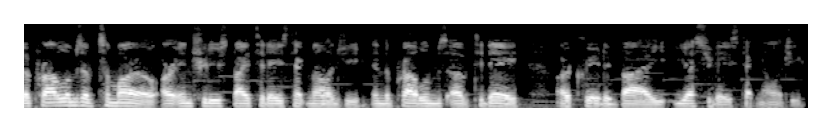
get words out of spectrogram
The problems of tomorrow are introduced by today's technology, and the problems of today are created by yesterday's technology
